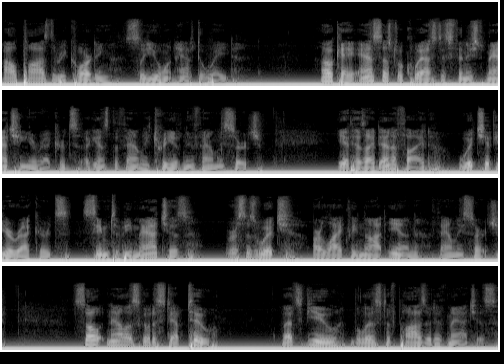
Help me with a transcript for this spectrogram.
I'll pause the recording so you won't have to wait. Okay, Ancestral Quest is finished matching your records against the family tree of New Family Search. It has identified which of your records seem to be matches versus which are likely not in Family Search. So now let's go to step two. Let's view the list of positive matches.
